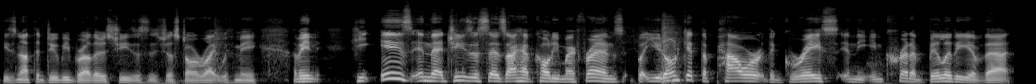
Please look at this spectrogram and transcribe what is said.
He's not the Doobie Brothers. Jesus is just all right with me. I mean, he is in that Jesus says, I have called you my friends, but you don't get the power, the grace, and the incredibility of that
